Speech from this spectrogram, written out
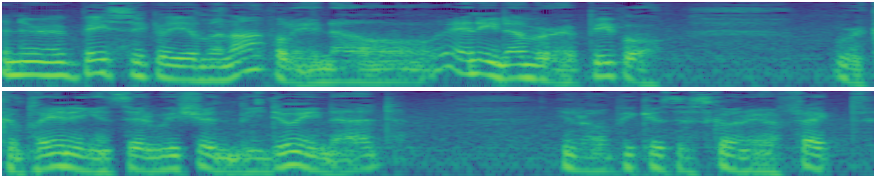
and they're basically a monopoly now. Any number of people were complaining and said we shouldn't be doing that, you know, because it's going to affect,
